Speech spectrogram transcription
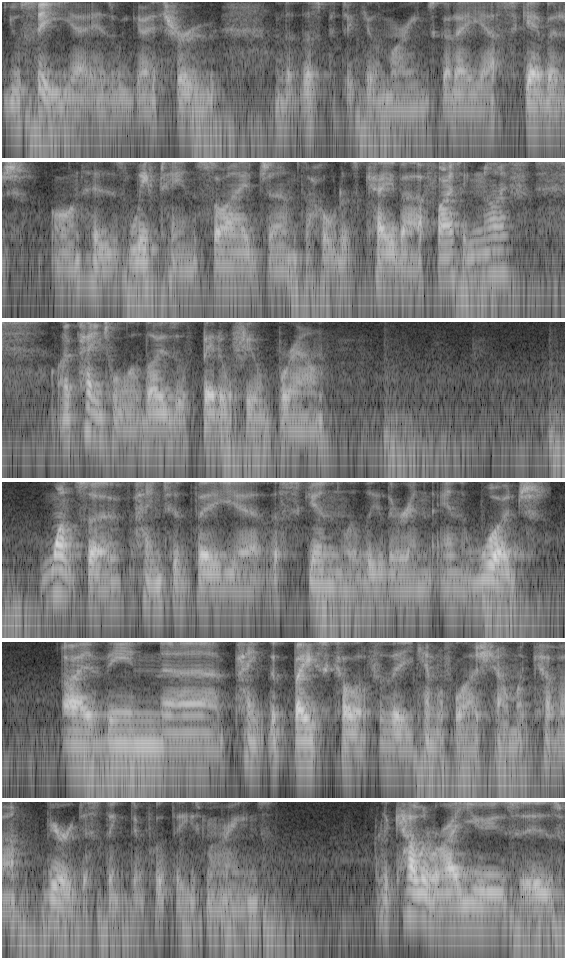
you'll see uh, as we go through that this particular marine's got a uh, scabbard on his left hand side um, to hold his Ka-Bar fighting knife. I paint all of those with battlefield brown. Once I've painted the uh, the skin, the leather, and, and the wood, I then uh, paint the base colour for the camouflage helmet cover, very distinctive with these Marines. The colour I use is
